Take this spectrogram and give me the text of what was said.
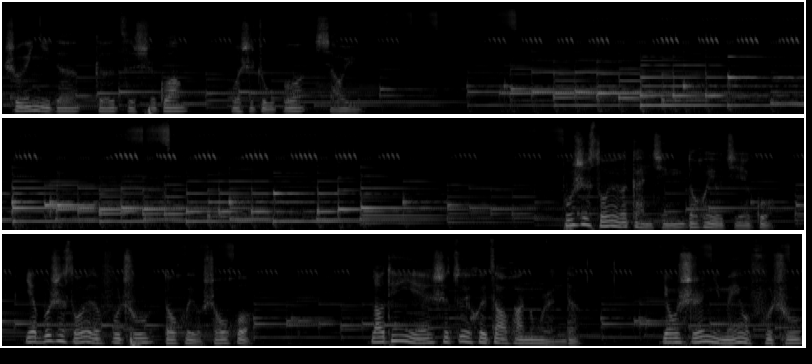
属于你的格子时光，我是主播小雨。不是所有的感情都会有结果，也不是所有的付出都会有收获。老天爷是最会造化弄人的。有时你没有付出，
